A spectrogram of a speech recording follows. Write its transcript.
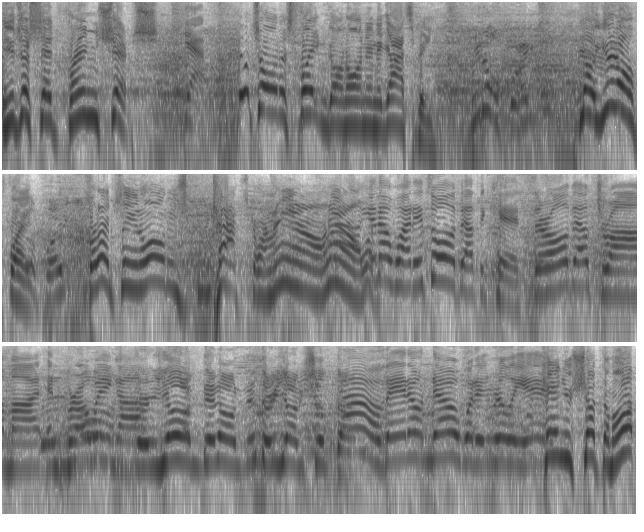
You just said friendships. Yeah. What's all this fighting going on in the Gatsby? We don't fight. No, you don't fight. don't fight. But I'm seeing all these cats going meow, meow. You know what? It's all about the kids. They're all about drama and growing up. They're young. They don't. They're young. Shut up. No, they don't know what it really is. Can you shut them them up.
